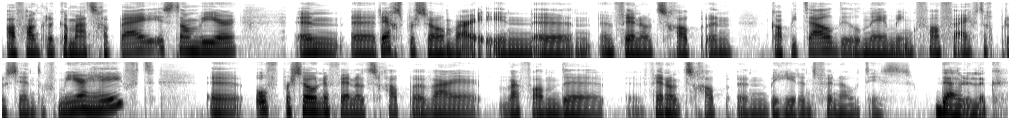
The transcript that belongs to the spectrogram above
afhankelijke maatschappij is dan weer een uh, rechtspersoon waarin uh, een vennootschap een kapitaaldeelneming van 50% of meer heeft. Uh, of personenvennootschappen waar, waarvan de vennootschap een beherend vennoot is. Duidelijk.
